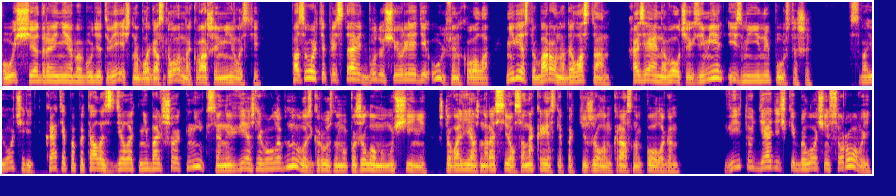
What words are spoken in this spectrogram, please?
«Пусть щедрое небо будет вечно благосклонно к вашей милости. Позвольте представить будущую леди Ульфенхола, невесту барона де Ластан, хозяина волчьих земель и змеиной пустоши». В свою очередь, Катя попыталась сделать небольшой книгсен и вежливо улыбнулась грузному пожилому мужчине, что вальяжно расселся на кресле под тяжелым красным пологом. Вид у дядечки был очень суровый,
